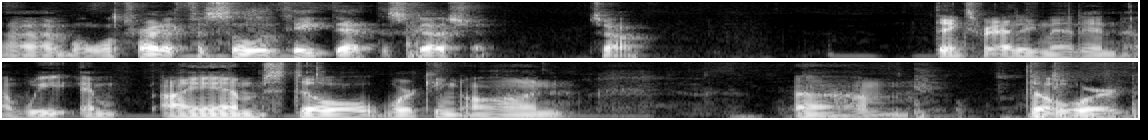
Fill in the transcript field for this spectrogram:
um, and we'll try to facilitate that discussion. So Thanks for adding that in. Uh, we am I am still working on um, the org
